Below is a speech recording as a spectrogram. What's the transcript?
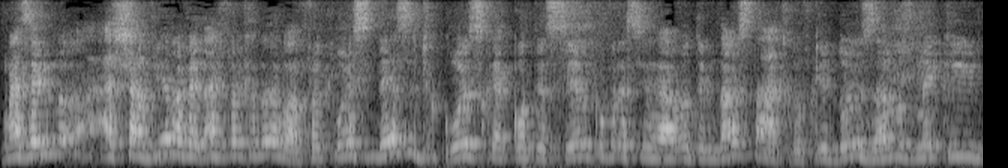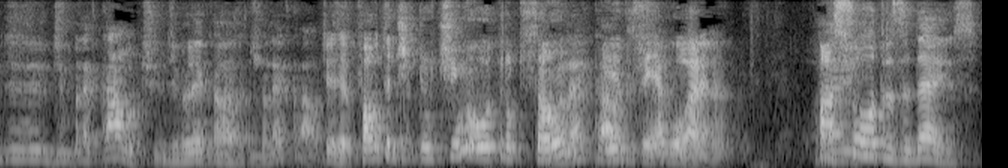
Mas aí a chavinha, na verdade, foi aquele negócio. Foi coincidência de coisas que aconteceram que eu falei assim, ah, vou ter que dar uma start. Eu fiquei dois anos meio que de, de blackout. De blackout. Blackout. Quer dizer, falta de. Não tinha outra opção. Blackout. E agora? Passou outras ideias?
